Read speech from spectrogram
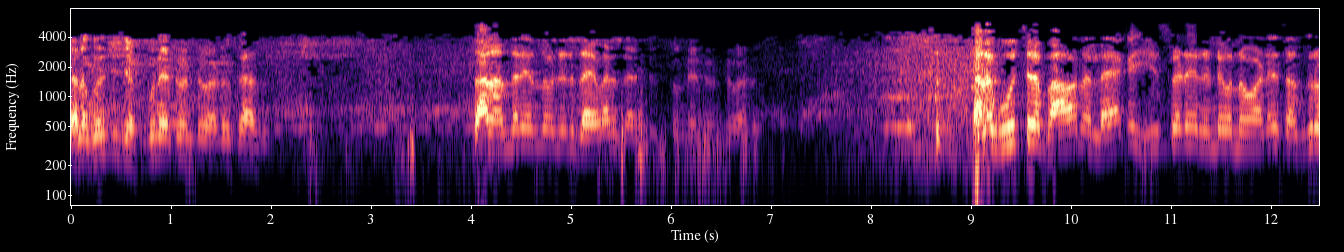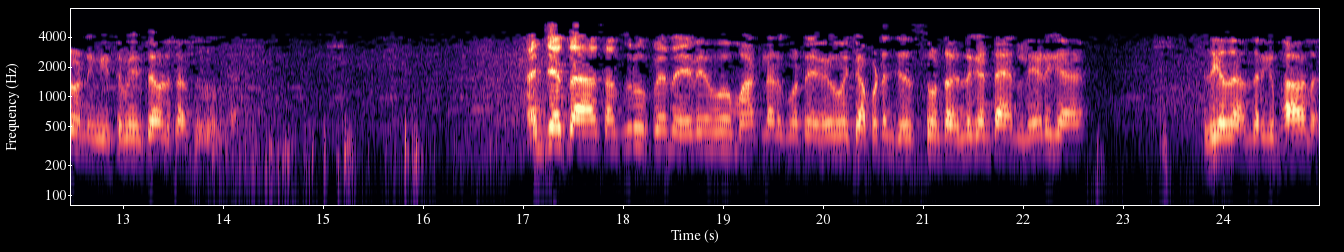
తన గురించి చెప్పుకునేటువంటి వాడు కాదు. తాను అందరి ఎందు ఉండే దైవాన్ని దర్శిస్తుండేటువంటి వాడు. తన కూర్చిన భావన లేక ఈశ్వరుడే నిండి ఉన్నవాడే సద్గురు అండి. మిగతా మిగతా వాళ్ళు సద్గురు ఉంటారు అంచేత సద్గురు పైన ఏవేవో మాట్లాడుకోవటం ఏవేవో చెప్పడం చేస్తూ ఉంటాం. ఎందుకంటే ఆయన లేడుగా. అది కదా అందరికి భావన.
